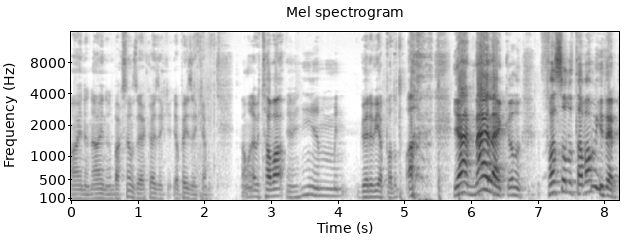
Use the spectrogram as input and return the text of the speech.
Aynen aynen. Baksanıza yapay zeka. Yapay zeka. Ben ona bir tava görevi yapalım. ya ne alaka oğlum? Fasolu tava mı gider?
